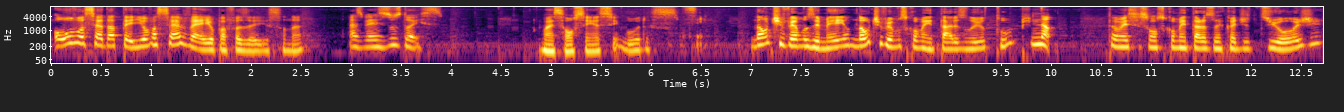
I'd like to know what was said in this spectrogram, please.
ou você é da TI ou você é velho pra fazer isso, né? Às vezes os dois. Mas são senhas seguras. Sim. Não tivemos e-mail, não tivemos comentários no YouTube. Não. Então esses são os comentários do recadito de hoje.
